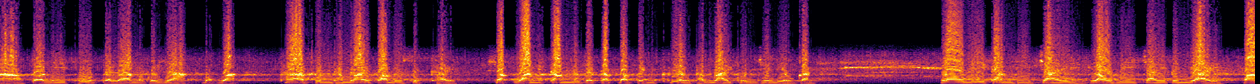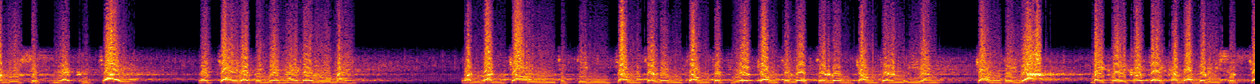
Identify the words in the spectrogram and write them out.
อ้าวตอนนี้พูดไปแล้วมันก็ยากบอกว่า ถ้าคุณทำร้ายความรู้สึกใครสักวันกรรมมันจะกลับมาเป็นเครื่องทำร้ายคุณเช่นเดียวกัน เรามีกรรมที่ใจ เรามีใจเป็นใหญ่ ความรู้สึกนี่คือใจ แล้วใจเราเป็นยังไงเรารู้ไหมวันวันจ้องจะกินจ้องจะเล่นจ้องจะเที่ยวจ้องจะโลภจะหลงจ้องจะลำเอียง จ้องจะอยาก ไม่เคยเข้าใจคำว่าบริสุทธิ์ใจ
